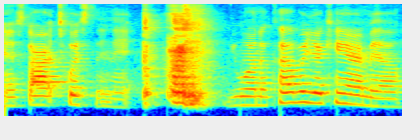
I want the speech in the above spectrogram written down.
And start twisting it. you want to cover your caramel.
